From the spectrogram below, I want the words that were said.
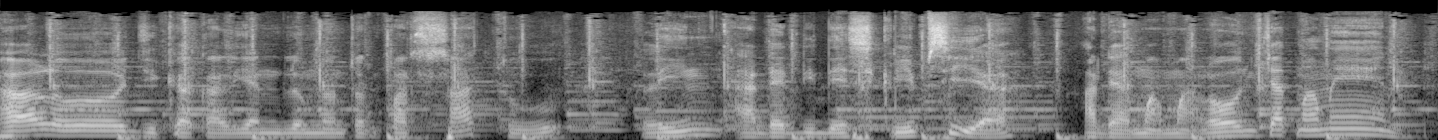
Halo, jika kalian belum nonton part 1, link ada di deskripsi ya. Ada Mama Loncat Mamen.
